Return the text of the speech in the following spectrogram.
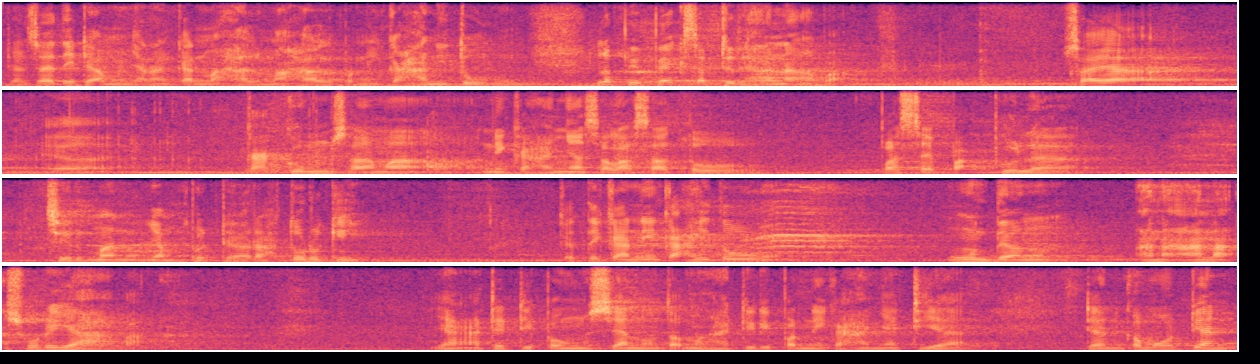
Dan saya tidak menyarankan mahal-mahal pernikahan itu. Lebih baik sederhana pak. Saya ya, kagum sama nikahannya salah satu pesepak bola Jerman yang berdarah Turki. Ketika nikah itu ngundang anak-anak Suriah pak yang ada di pengungsian untuk menghadiri pernikahannya dia dan kemudian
